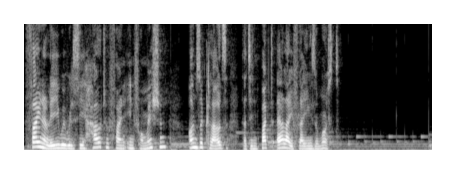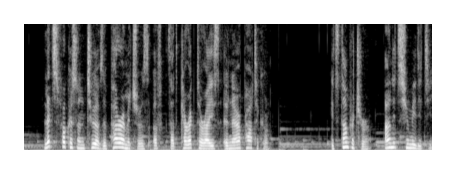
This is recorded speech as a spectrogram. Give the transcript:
Finally, we will see how to find information on the clouds that impact airline flying the most. Let's focus on two of the parameters of, that characterize an air particle. Its temperature and its humidity.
